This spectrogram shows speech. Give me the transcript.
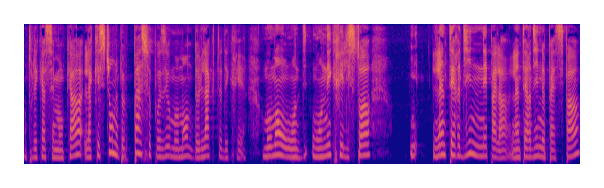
en tous les cas c'est mon cas, la question ne peut pas se poser au moment de l'acte d'écrire. Au moment où on, écrit l'histoire, l'interdit n'est pas là, l'interdit ne pèse pas,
